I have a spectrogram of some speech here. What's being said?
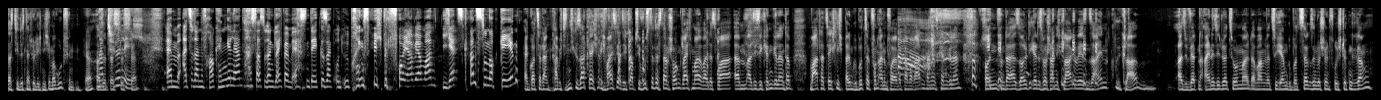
dass die das natürlich nicht immer gut finden. Ja? Also natürlich. Das ist, ja. ähm, als du deine Frau kennengelernt hast, hast du dann gleich beim ersten Date gesagt, und übrigens, ich bin Feuerwehrmann, jetzt kannst du noch gehen? Ja, Gott sei Dank habe ich das nicht gesagt. Ja, ich, ich weiß ja, also ich glaube, sie wusste das dann schon gleich mal, weil das war, ähm, als ich sie kennengelernt habe, war tatsächlich bei dem Geburtstag von einem Feuerwehrkameraden, ah. haben wir uns kennengelernt. Okay. Und von daher sollte ihr das wahrscheinlich klar gewesen sein. Klar, also wir hatten eine Situation mal, da waren wir zu ihrem Geburtstag, sind wir schön frühstücken gegangen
